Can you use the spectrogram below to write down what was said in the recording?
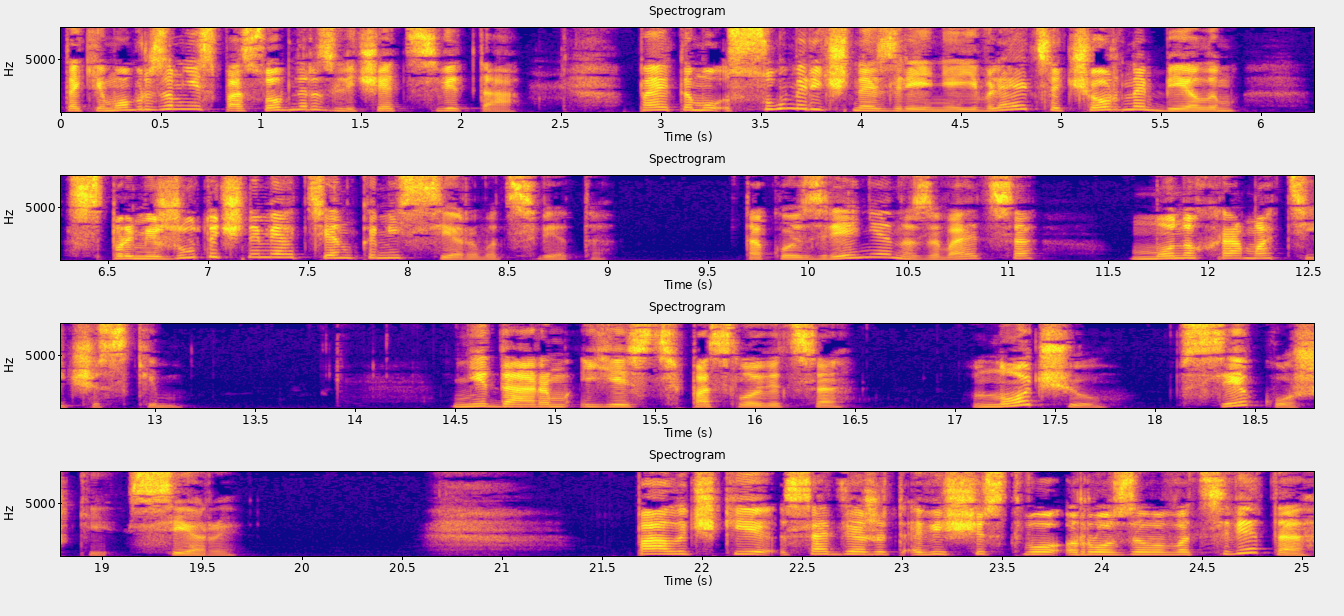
таким образом не способны различать цвета. Поэтому сумеречное зрение является черно-белым с промежуточными оттенками серого цвета. Такое зрение называется монохроматическим. Недаром есть пословица «Ночью все кошки серы». Палочки содержат вещество розового цвета,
